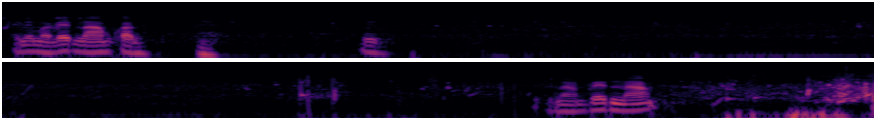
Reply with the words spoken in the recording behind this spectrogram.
อันนี้มาเล่นน้ำกันน้ำเล่นน้ำไป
